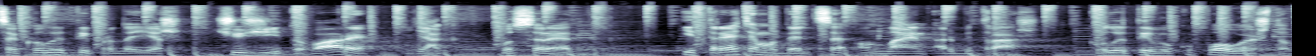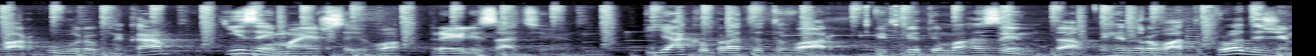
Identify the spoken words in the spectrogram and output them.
Це коли ти продаєш чужі товари як посередник. І третя модель це онлайн-арбітраж, коли ти викуповуєш товар у виробника і займаєшся його реалізацією. Як обрати товар, відкрити магазин та генерувати продажі,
